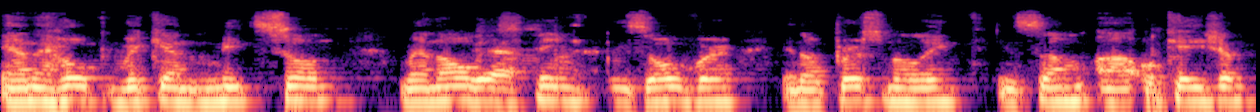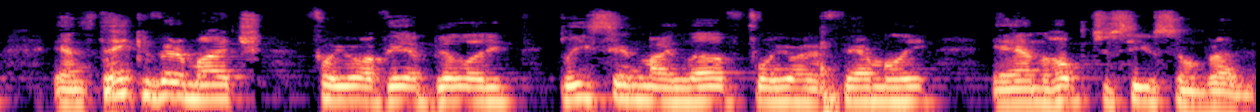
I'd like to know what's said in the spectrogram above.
and I hope we can meet soon when all Yeah. this thing is over, you know, personally in some uh, occasion. And thank you very much for your availability. Please send my love for your family, and hope to see you soon, brother.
